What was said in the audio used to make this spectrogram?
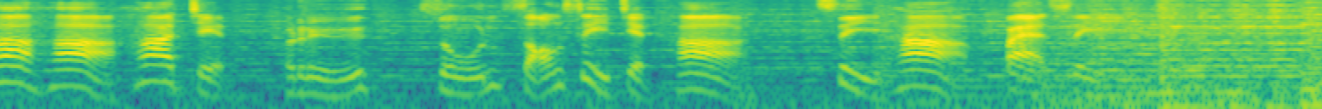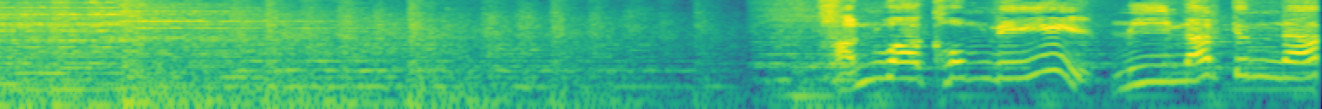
5557 หรือ 02475 4584ธันวาคมนี้มีนัดกันนะ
